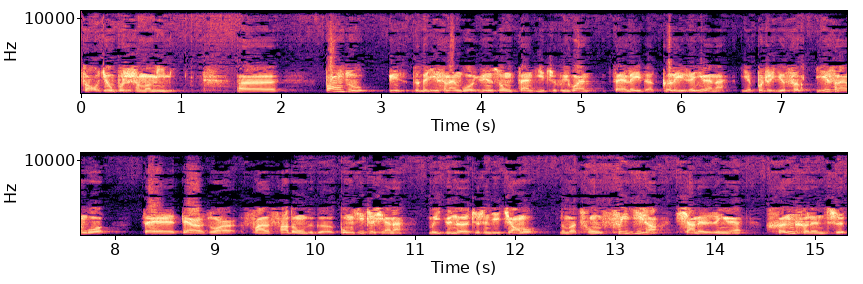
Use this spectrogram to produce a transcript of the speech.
早就不是什么秘密。呃，帮助运这个伊斯兰国运送战地指挥官在内的各类人员呢，也不止一次了。伊斯兰国在戴尔祖尔发发动这个攻击之前呢，美军的直升机降落，那么从飞机上下来的人员很可能是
